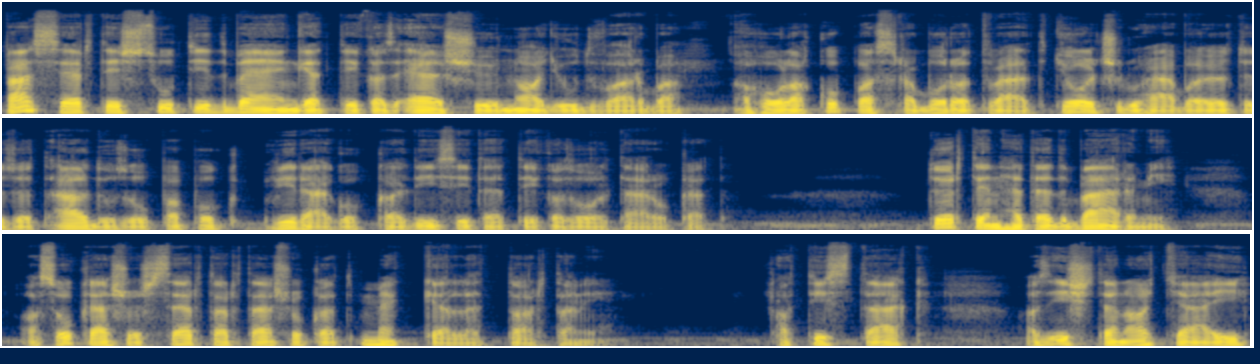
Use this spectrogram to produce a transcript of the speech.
Pászert és Szutit beengedték az első nagy udvarba, ahol a kopaszra borotvált, gyolcsruhába öltözött áldozópapok virágokkal díszítették az oltárokat. Történhetett bármi, a szokásos szertartásokat meg kellett tartani. A tiszták, az Isten atyái,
